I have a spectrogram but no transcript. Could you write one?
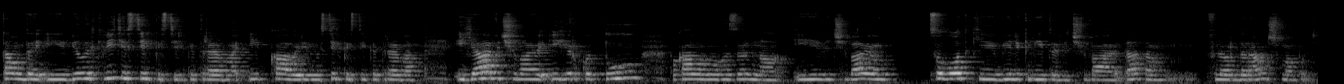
там, де і білих квітів стільки, стільки треба, і кави рівно стільки, стільки треба. І я відчуваю і гіркоту кавового зерна, і відчуваю солодкі білі квіти, відчуваю, да, там фльор d'orange, мабуть,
